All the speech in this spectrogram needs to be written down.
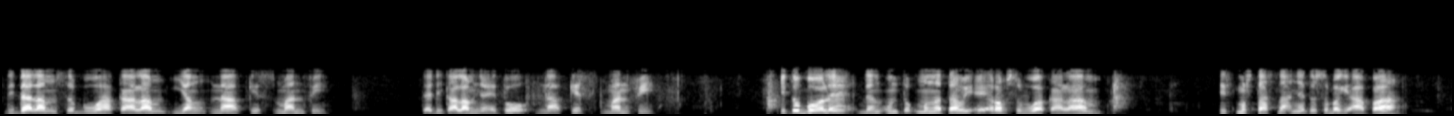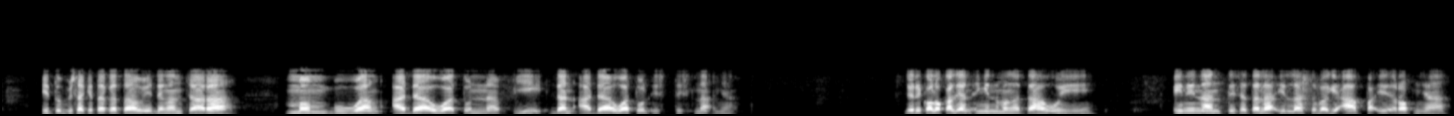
di dalam sebuah kalam yang nakis manfi. Jadi kalamnya itu nakis manfi. Itu boleh dan untuk mengetahui i'rab sebuah kalam mustasnanya itu sebagai apa? Itu bisa kita ketahui dengan cara membuang ada watun nafi dan ada watul istisnanya. Jadi kalau kalian ingin mengetahui ini nanti setelah ilah sebagai apa i'rabnya,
